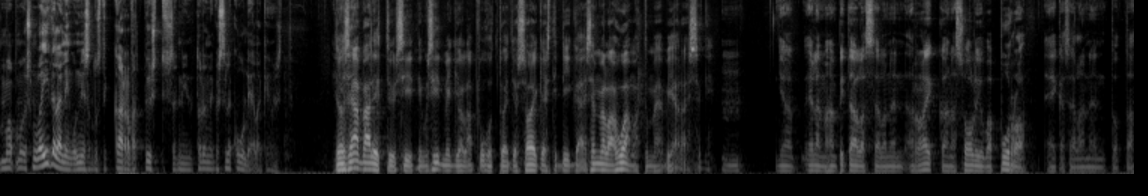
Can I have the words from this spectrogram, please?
mä, jos mulla on itsellä niin, niin sanotusti karvat pystyssä, niin todennäköisesti sillä kuulijallakin on sitten. Joo, sehän välittyy siitä, niin kuin siitä mekin ollaan puhuttu, että jos oikeasti diggaa, ja sen me ollaan huomattu meidän vieraissakin. Mm. Ja elämähän pitää olla sellainen raikkaana soljuva puro, eikä sellainen tota,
